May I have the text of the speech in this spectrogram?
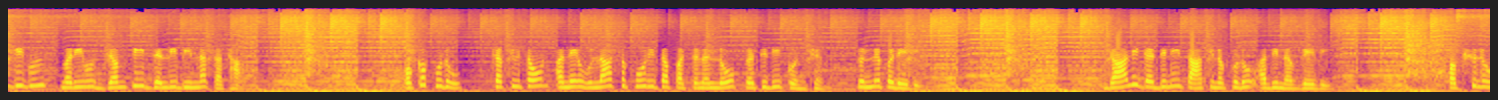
గిగుల్స్ మరియు జంపీ జెల్లీబీన్ల కథ. ఒకప్పుడు చక్లిటౌన్ అనే ఉల్లాసపూరిత పట్టణంలో ప్రతిదీ కొంచెం తుల్లిపడేది గాలి గడ్డిని తాకినప్పుడు అది నవ్వేది. పక్షులు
